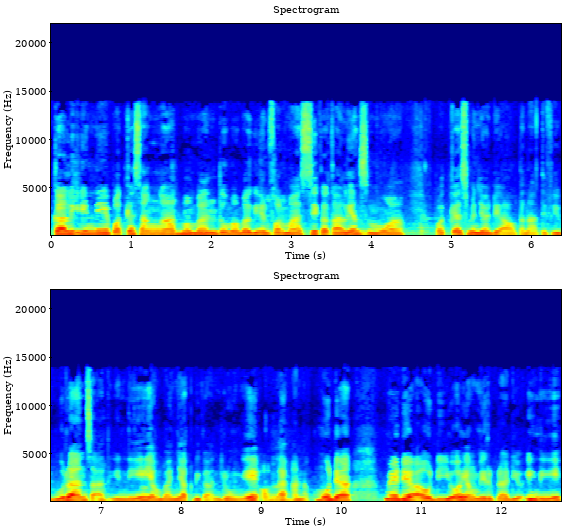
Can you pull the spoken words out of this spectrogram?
Kali ini podcast sangat membantu membagi informasi ke kalian semua. Podcast menjadi alternatif hiburan saat ini yang banyak digandrungi oleh anak muda. Media audio yang mirip radio ini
